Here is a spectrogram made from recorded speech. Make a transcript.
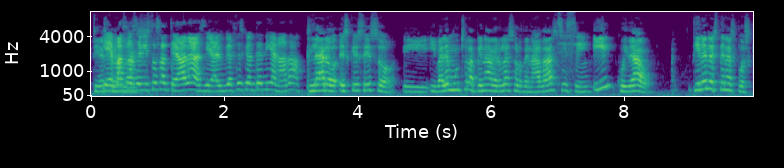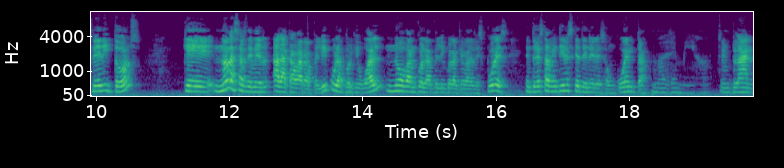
tienes Y que además las he visto salteadas y hay veces que no entendía nada. Claro, es que es eso. Y, y vale mucho la pena verlas ordenadas. Sí, sí. Y cuidado, tienen escenas postcréditos que no las has de ver al acabar la película, porque igual no van con la película que va después. Entonces también tienes que tener eso en cuenta. Madre mía. En plan,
